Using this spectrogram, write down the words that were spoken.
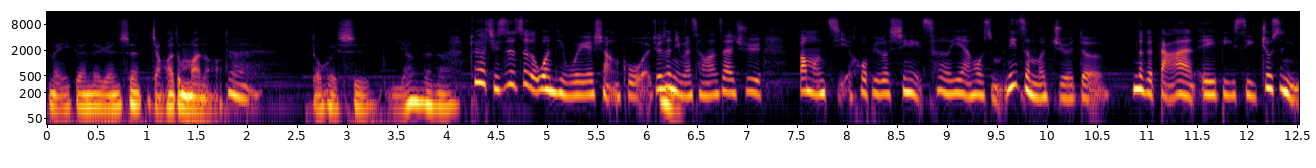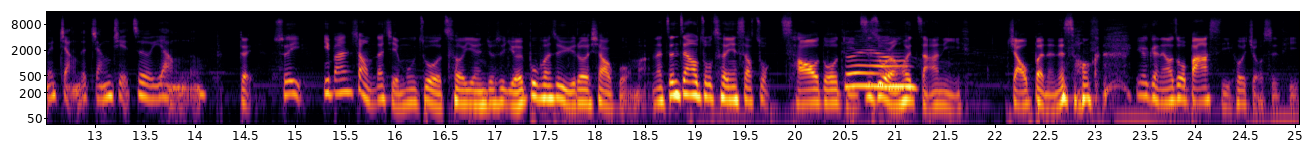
每一个人的人生讲话这么慢呢？对，都会是一样的呢？对啊，其实这个问题我也想过，哎，就是你们常常在去帮忙解惑，比如说心理测验或什么，你怎么觉得那个答案 A、B、C 就是你们讲的讲解这样呢？对，所以一般像我们在节目做测验，就是有一部分是娱乐效果嘛。那真正要做测验是要做超多题，制作人会砸你脚本的那种，因为可能要做八十题或九十题。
